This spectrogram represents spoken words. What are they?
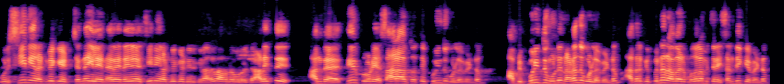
ஒரு சீனியர் அட்வொகேட் சென்னையிலே நிறைய நிறைய சீனியர் அட்வொகேட் இருக்கிறார்கள். அவர்கள் ஒருத்தர் அழைத்து அந்த தீர்ப்பினுடைய சாராம்சத்தை புரிந்து கொள்ள வேண்டும். அப்படி புரிந்து கொண்டு நடந்து கொள்ள வேண்டும். அதற்கு பின்னர் அவர் முதலமைச்சரை சந்திக்க வேண்டும்.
